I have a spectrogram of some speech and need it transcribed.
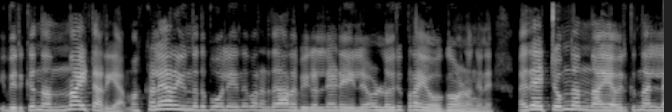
ഇവർക്ക് നന്നായിട്ട് അറിയാം. മക്കളെ അറിയുന്നത് പോലെ എന്ന് പറയുന്നത് അറബികളുടെ ഇടയിൽ ഉള്ള ഒരു പ്രയോഗമാണ് അങ്ങനെ. അത് ഏറ്റവും നന്നായി അവർക്ക് നല്ല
